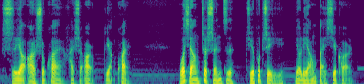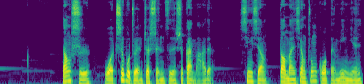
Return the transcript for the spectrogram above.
是要二十块还是二两块。我想这绳子绝不至于要两百谢克尔。当时我吃不准这绳子是干嘛的，心想倒蛮像中国本命年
